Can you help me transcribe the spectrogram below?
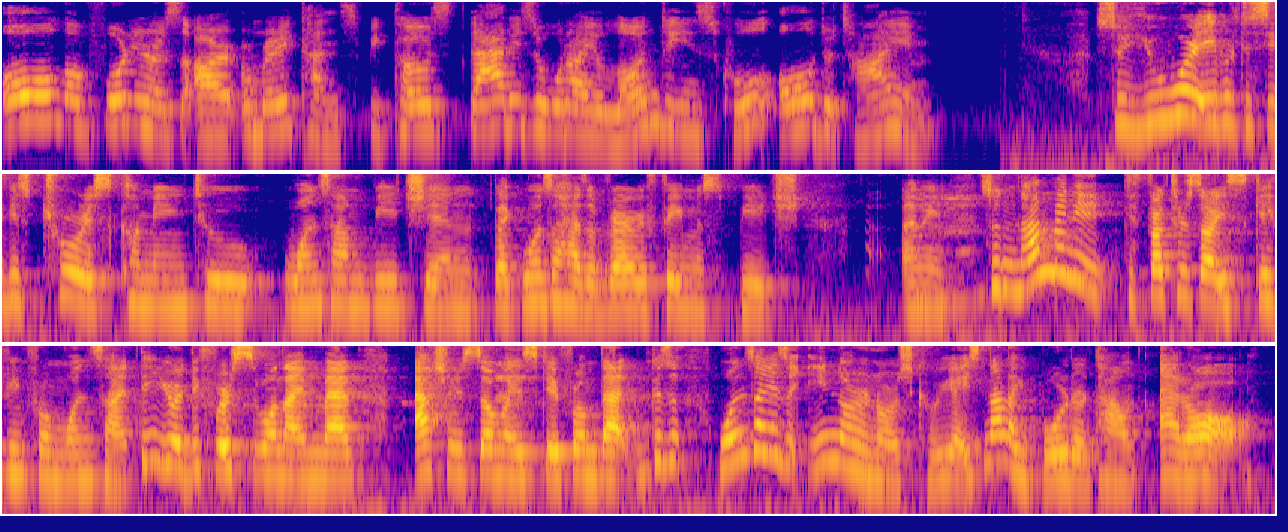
all of foreigners are Americans because that is what I learned in school all the time. So you were able to see these tourists coming to Wonsan Beach, and like Wonsan has a very famous beach. I mean, mm-hmm. so not many defectors are escaping from Wonsan. I think you're the first one I met. Actually, someone escaped from that because Wonsan is inner North Korea. It's not like border town at all.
